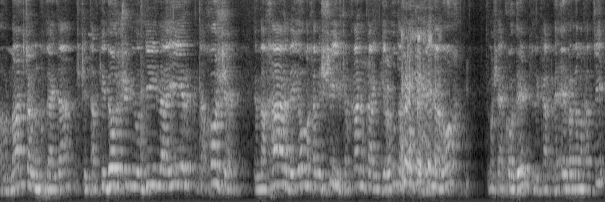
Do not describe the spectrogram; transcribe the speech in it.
אבל מה עכשיו הנקודה הייתה? שתפקידו של יהודי להאיר את החושך. ומחר ביום החמישי של חנוכה התגברות החושך בין ארוך, כמו שהיה קודם, כי זה כך מעבר למחצית,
